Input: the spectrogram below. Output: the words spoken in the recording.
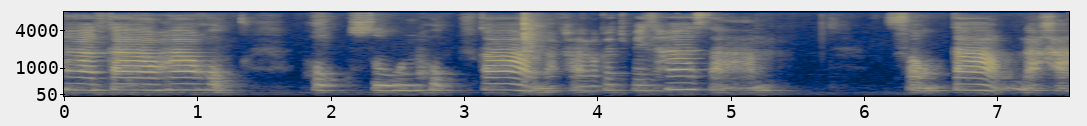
5 9 5 6 6 0 6 9 นะคะ แล้วก็จะเป็น 5 3 2 9 นะคะ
